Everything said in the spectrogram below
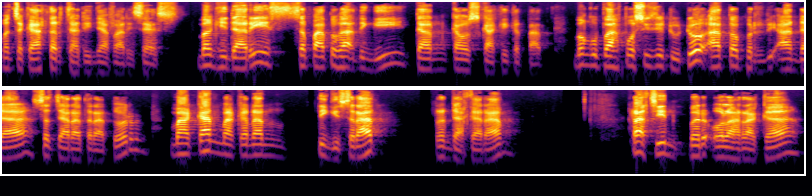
mencegah terjadinya varises. Menghindari sepatu hak tinggi dan kaos kaki ketat. Mengubah posisi duduk atau berdiri Anda secara teratur. Makan makanan tinggi serat rendah garam, rajin berolahraga,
